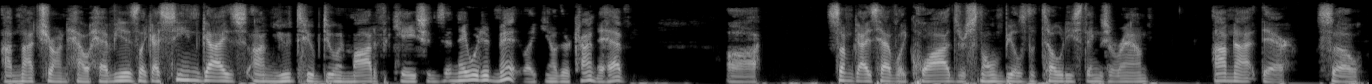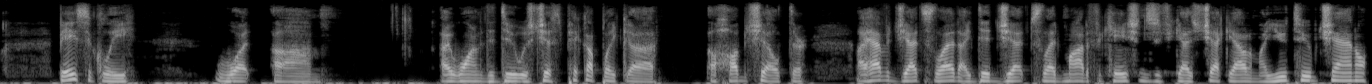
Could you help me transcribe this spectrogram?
I'm not sure on how heavy it is. Like I've seen guys on YouTube doing modifications, and they would admit, like you know, they're kind of heavy. Uh, some guys have like quads or snowmobiles to tow these things around. I'm not there. So basically, what um, I wanted to do was just pick up like a, a hub shelter. I have a jet sled. I did jet sled modifications. If you guys check out on my YouTube channel,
